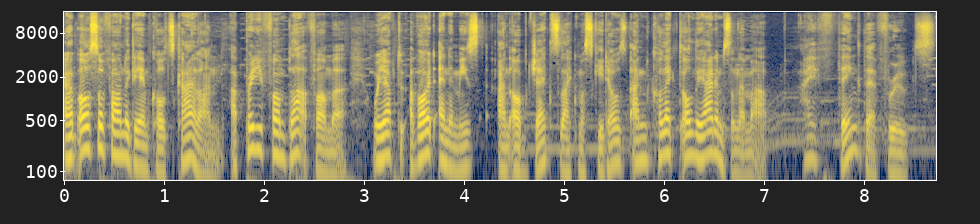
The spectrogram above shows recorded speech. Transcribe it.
I've also found a game called Skyland, a pretty fun platformer where you have to avoid enemies and objects like mosquitoes and collect all the items on the map. I think they're fruits.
